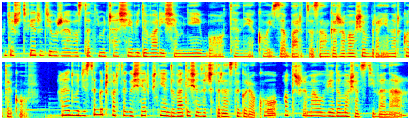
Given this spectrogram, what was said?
chociaż twierdził, że w ostatnim czasie widywali się mniej, bo ten jakoś za bardzo zaangażował się w branie narkotyków. Ale 24 sierpnia 2014 roku otrzymał wiadomość od Stevena,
